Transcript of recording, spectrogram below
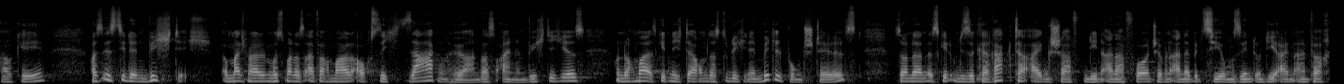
Okay? Was ist dir denn wichtig? Und manchmal muss man das einfach mal auch sich sagen hören, was einem wichtig ist. Und nochmal, es geht nicht darum, dass du dich in den Mittelpunkt stellst, sondern es geht um diese Charaktereigenschaften, die in einer Freundschaft, in einer Beziehung sind und die einen einfach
